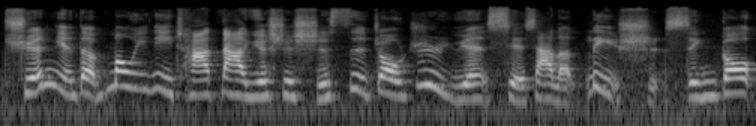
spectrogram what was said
全年的贸易逆差大约是十四兆日元，写下了历史新高。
